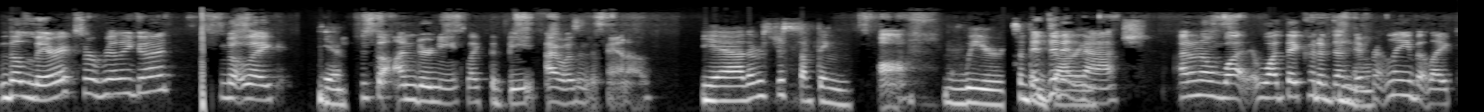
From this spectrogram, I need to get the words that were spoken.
The lyrics are really good, but like Yeah. just the underneath like the beat I wasn't a fan of. Yeah, there was just something Off. weird. Something It didn't jarring. match. I don't know what what they could have done No. differently, but like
